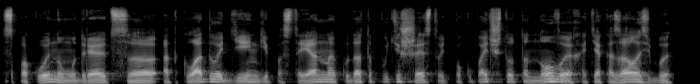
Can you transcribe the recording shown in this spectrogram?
спокойно умудряются откладывать деньги, постоянно куда-то путешествовать, покупать что-то новое, хотя, казалось бы,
